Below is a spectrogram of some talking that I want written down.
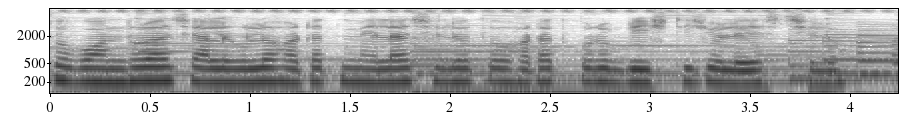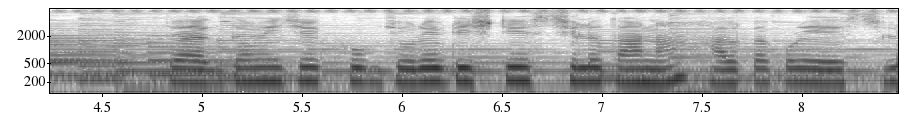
তো বন্ধুরা, চালগুলো হঠাৎ মেলা ছিল তো হঠাৎ করে বৃষ্টি চলে এসেছিল। তো একদমই যে খুব জোরে বৃষ্টি এসেছিল তা না, হালকা করে এসেছিল,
